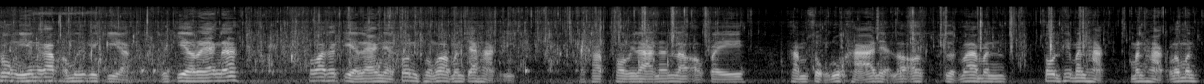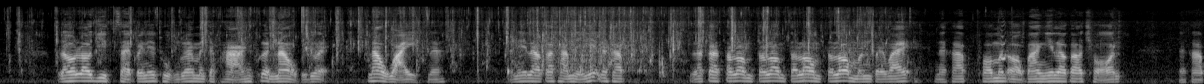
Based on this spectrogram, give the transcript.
ชงนี้นะครับ เอามือไปเกี่ยไปเกี่ยแรงนะ เพราะว่าถ้าเกี่ยแรงเนี่ยต้นถั่วงอกมันจะหักอีกนะครับ พอเวลานั้นเราเอาไปทำส่งลูกค้าเนี่ยเราเอาเกิดว่ามันต้นที่มันหักมันหักแล้วมัน แล้วเราหยิบใส่ไปในถุงด้วยมันจะพาให้เพื่อนเน่าไปด้วย เน่าไวนะ อันนี้เราก็ทำอย่างนี้นะครับ แล้วก็ตะล่อมตะล่อมตะล่อมตะล่อมมันไปไว้นะครับ พอมันออกมาอย่างนี้เราก็ช้อนนะครับ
